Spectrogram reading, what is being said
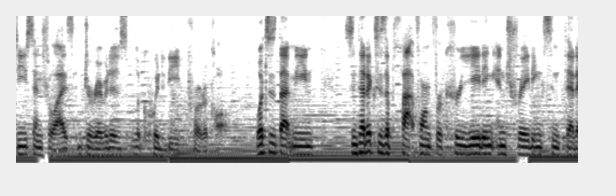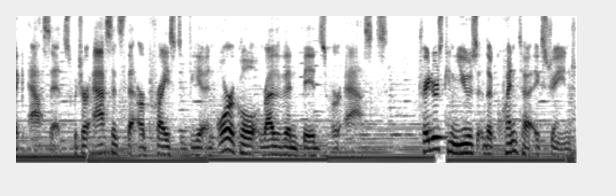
decentralized derivatives liquidity protocol. What does that mean? Synthetix is a platform for creating and trading synthetic assets, which are assets that are priced via an oracle rather than bids or asks. Traders can use the Kwenta exchange,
